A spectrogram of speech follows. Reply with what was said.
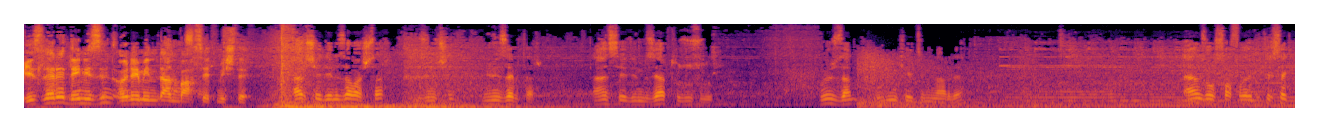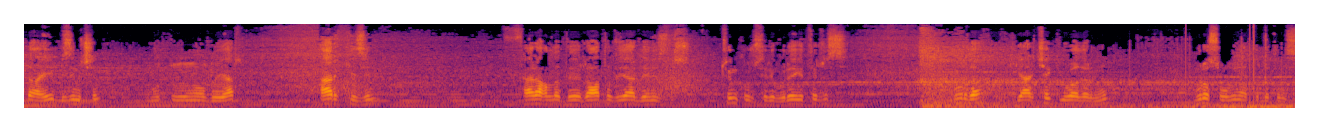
bizlere denizin öneminden bahsetmişti. Her şey denize başlar bizim için, denize biter. En sevdiğimiz yer tuzlu sudur. Bu yüzden bugünkü eğitimlerde en zor safhaları bitirsek dahi bizim için mutluluğun olduğu yer, herkesin ferahladığı, rahatladığı yer denizdir. Tüm kursları buraya getiririz. Burada gerçek yuvalarının burası olduğunu hatırlatırız.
